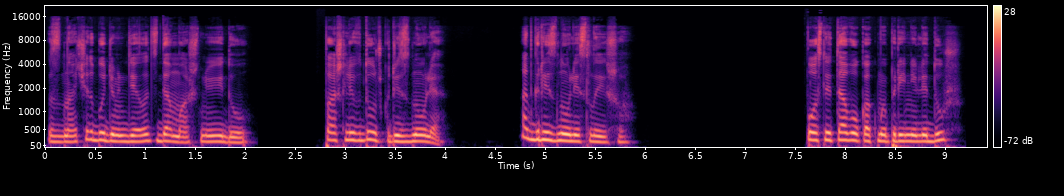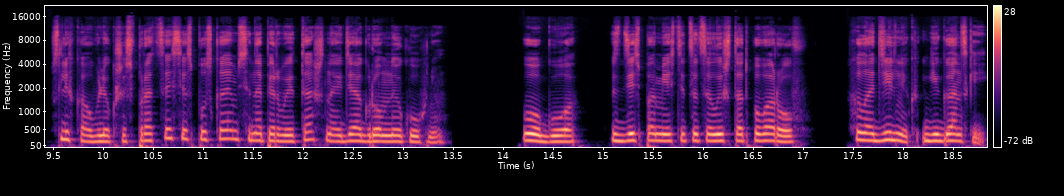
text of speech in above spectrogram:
Значит, будем делать домашнюю еду. Пошли в душ, грязнуля. От грязнули слышу. После того, как мы приняли душ, слегка увлекшись в процессе, спускаемся на первый этаж, найдя огромную кухню. Ого, здесь поместится целый штат поваров. Холодильник гигантский.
